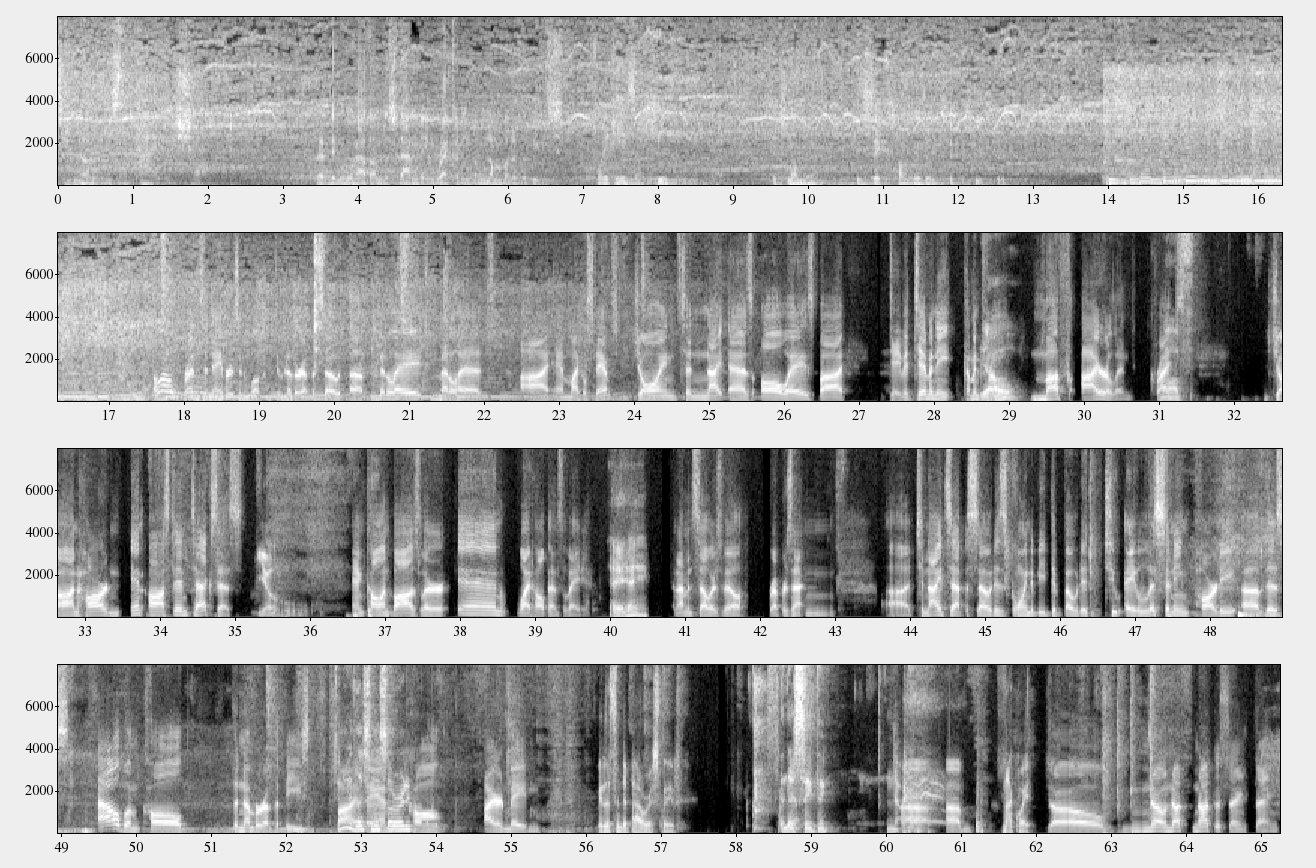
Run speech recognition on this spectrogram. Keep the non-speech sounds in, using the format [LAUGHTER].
because he knows the time is short. Let him who hath understanding reckon the number of the beast, for it is a human. Its number is 663. Hello, friends and neighbors, and welcome to another episode of Middle Age Metalheads. I am Michael Stamps, joined tonight, as always, by David Timoney, coming Yo. from Muff, Ireland. Christ. Muff. John Harden in Austin, Texas, Yo. and Colin Bosler in Whitehall, Pennsylvania. Hey, hey. and I'm in Sellersville representing. Uh, tonight's episode is going to be devoted to a listening party of this album called "The Number of the Beast" Didn't we listen to this band already? called Iron Maiden. We listened to Powerslave. And that same thing. No. Uh, um, [LAUGHS] Not quite. so no, not not the same thing,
